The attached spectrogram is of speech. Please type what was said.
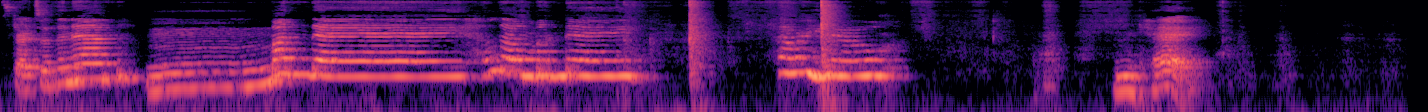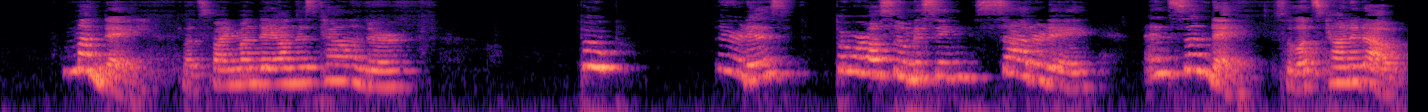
Starts with an M. Monday. Hello, Monday. How are you? Okay. Monday. Let's find Monday on this calendar. Boop. There it is. But we're also missing Saturday and Sunday. So let's count it out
